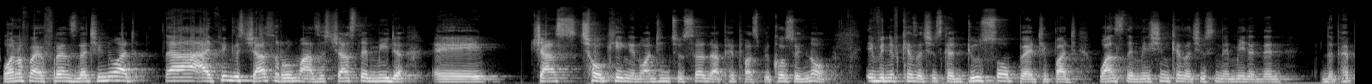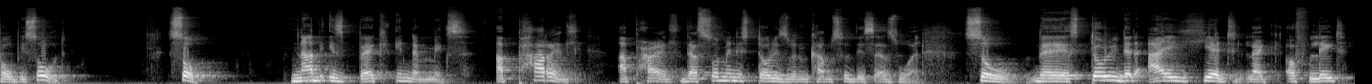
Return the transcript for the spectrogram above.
one of my friends that, you know what, uh, I think it's just rumors, it's just the media. Uh, just choking and wanting to sell their papers because we know even if Kaizer Chiefs can do so bad, but once they mention Kaizer Chiefs in the media, then the paper will be sold. So Nabi is back in the mix. Apparently, apparently, there are so many stories when it comes to this as well. So the story that I heard like of late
